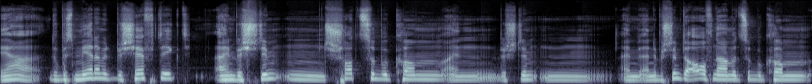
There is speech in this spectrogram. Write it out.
ja, du bist mehr damit beschäftigt, einen bestimmten Shot zu bekommen, einen bestimmten, ein, eine bestimmte Aufnahme zu bekommen,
